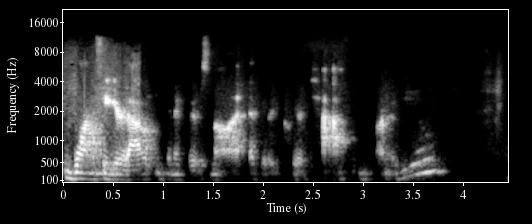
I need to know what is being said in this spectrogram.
want to figure it out, even if there's not a very clear path in front of you.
